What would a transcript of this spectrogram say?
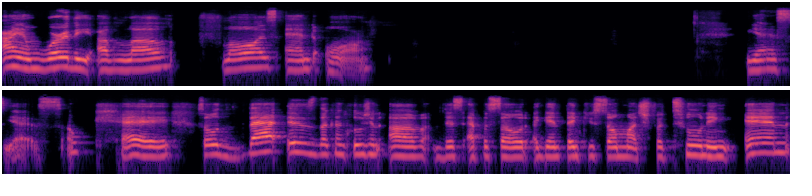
I am worthy of love, flaws, and all. Yes, yes. Okay. So that is the conclusion of this episode. Again, thank you so much for tuning in.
